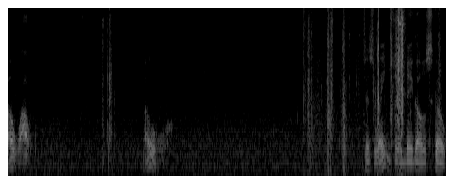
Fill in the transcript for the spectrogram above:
Oh wow. Oh. Just waiting for a big old scope.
